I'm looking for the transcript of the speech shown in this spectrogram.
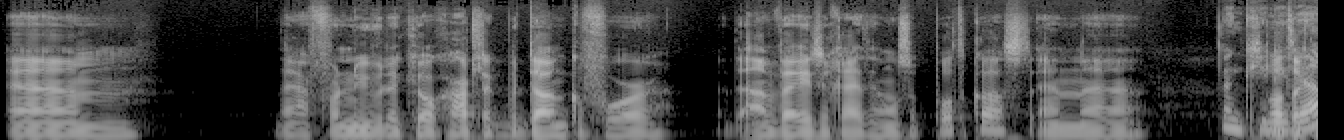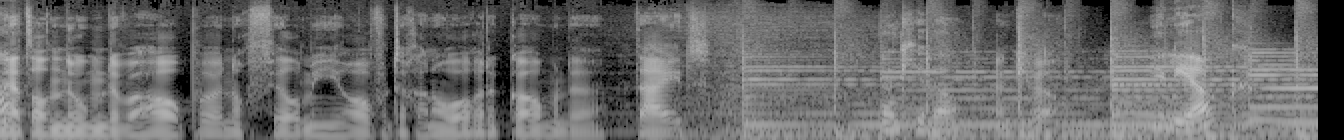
Um, nou ja, voor nu wil ik je ook hartelijk bedanken voor de aanwezigheid in onze podcast. En uh, dank jullie wat ik wel. net al noemde, we hopen nog veel meer hierover te gaan horen de komende tijd. Dankjewel. Dankjewel. Jullie ook.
